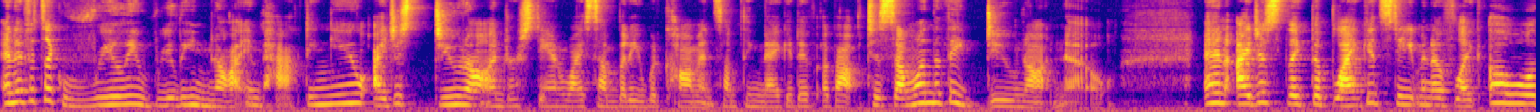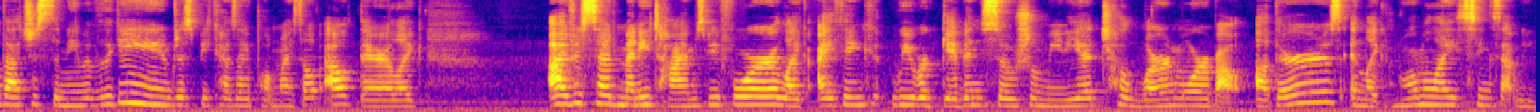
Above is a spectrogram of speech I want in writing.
And if it's like really, really not impacting you, I just do not understand why somebody would comment something negative about to someone that they do not know. And I just like the blanket statement of like, oh, well, that's just the name of the game just because I put myself out there. Like, I've just said many times before, like, I think we were given social media to learn more about others and like normalize things that we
